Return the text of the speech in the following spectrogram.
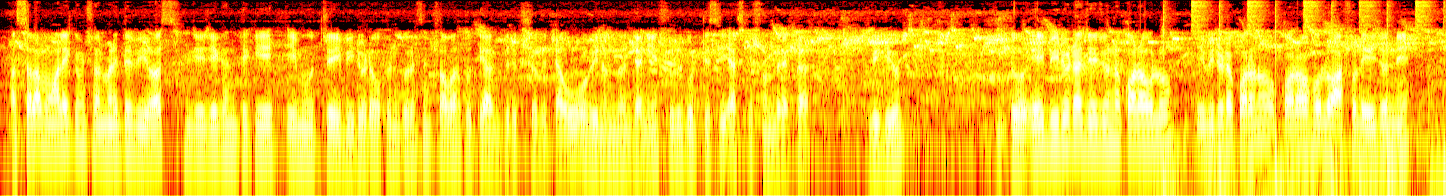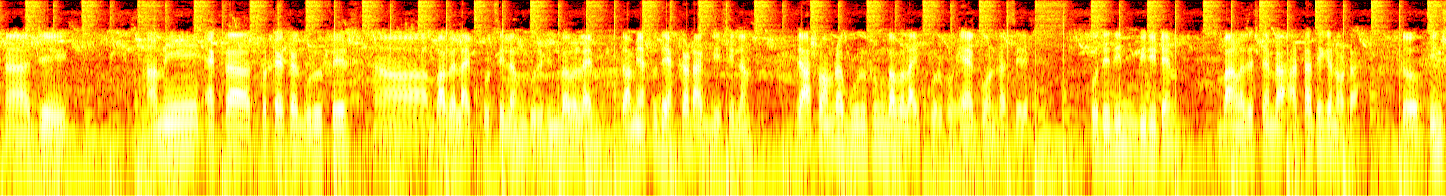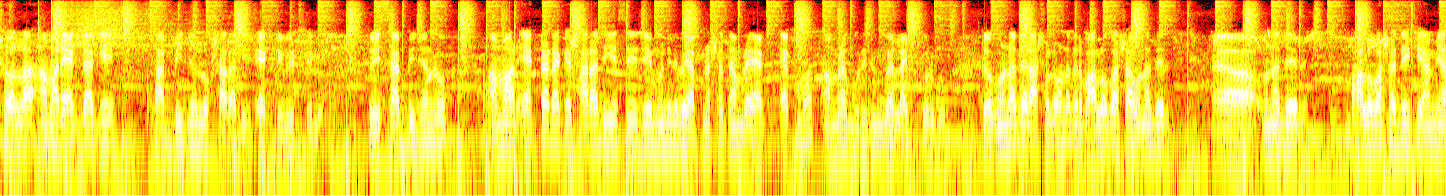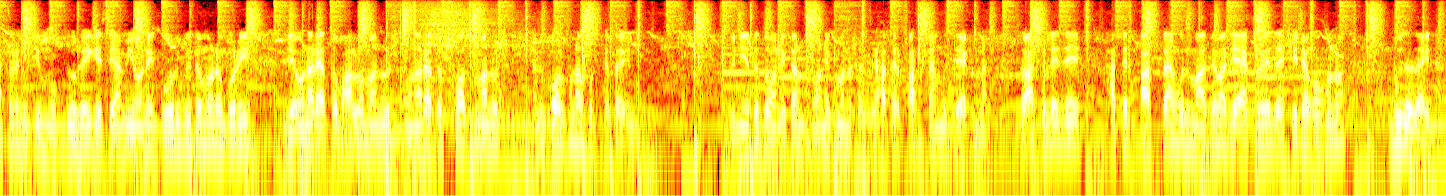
আসসালামু আলাইকুম সম্মানিত ভিউয়ার্স, যে যেখান থেকে এই মুহূর্তে এই ভিডিওটা ওপেন করেছেন, সবার প্রতি আন্তরিক শুভেচ্ছা ও অভিনন্দন জানিয়ে শুরু করতেছি আজকে সুন্দর একটা ভিডিও তো এই ভিডিওটা যে জন্য করা হলো, এই ভিডিওটা করানো, করা হলো আসলে এই জন্যে যে আমি একটা ছোট্ট একটা গ্রুপের ভাবে লাইভ করছিলাম গ্রুপিং ভাবে লাইভ তো আমি আসলে একটা ডাক দিয়েছিলাম, যে আসো আমরা গ্রুপিং ভাবে লাইভ করব, এক ঘণ্টা সেরে প্রতিদিন বিডি টাইম বাংলাদেশ টাইম আটটা থেকে নটা। তো ইনশাল্লাহ আমার এক ডাকে ছাব্বিশ জন লোক সারা দিয়ে অ্যাক্টিভিট ছিল। তো এই ছাব্বিশ জন লোক আমার একটা ডাকে সারা দিয়েছে যে, মনির ভাই, আপনার সাথে আমরা এক, একমত, আমরা গ্রুপিং ভাবে লাইভ করব। তো ওনাদের, আসলে ওনাদের ভালোবাসা, ওনাদের ওনাদের ভালোবাসা দেখে আমি আসলে নিজে মুগ্ধ হয়ে গেছি। আমি অনেক গর্বিত মনে করি যে ওনারা এত ভালো মানুষ, ওনারা এত সৎ মানুষ, আমি কল্পনা করতে পারিনি। দুনিয়াতে তো অনেক অনেক মানুষ আছে, হাতের পাঁচটা আঙুল তো এক না। তো আসলে যে হাতের পাঁচটা আঙুল মাঝে মাঝে এক হয়ে যায়, সেটা কখনো বোঝা যায় না।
